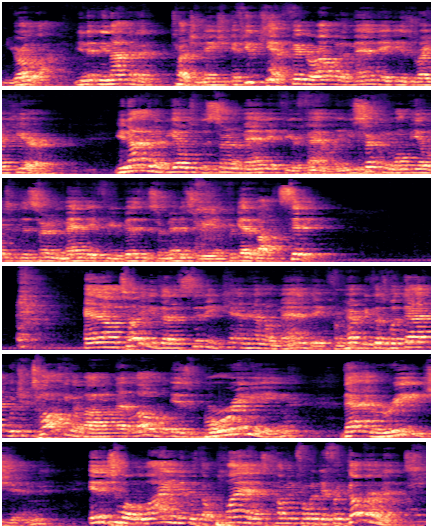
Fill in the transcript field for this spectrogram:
your life, you're not going to touch a nation. If you can't figure out what a mandate is right here, you're not going to be able to discern a mandate for your family. You certainly won't be able to discern a mandate for your business or ministry and forget about the city. And I'll tell you that a city can have a mandate from heaven because what that what you're talking about on that level is bringing that region into alignment with a plan that's coming from a different government.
